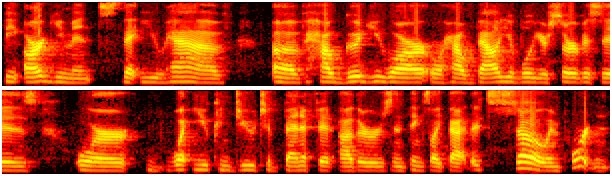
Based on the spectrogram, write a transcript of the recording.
the arguments that you have of how good you are or how valuable your service is or what you can do to benefit others and things like that. It's so important.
